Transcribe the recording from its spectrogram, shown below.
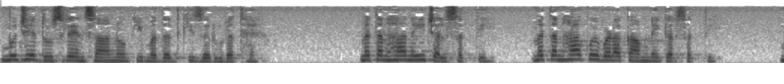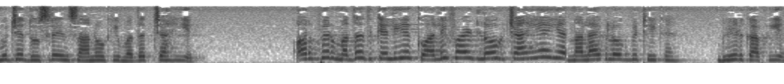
مجھے دوسرے انسانوں کی مدد کی ضرورت ہے۔ میں تنہا نہیں چل سکتی۔ میں تنہا کوئی بڑا کام نہیں کر سکتی۔ مجھے دوسرے انسانوں کی مدد چاہیے۔ اور پھر مدد کے لیے کوالیفائڈ لوگ چاہیے یا نالائک لوگ بھی ٹھیک ہیں؟ بھیڑ کافی ہے۔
